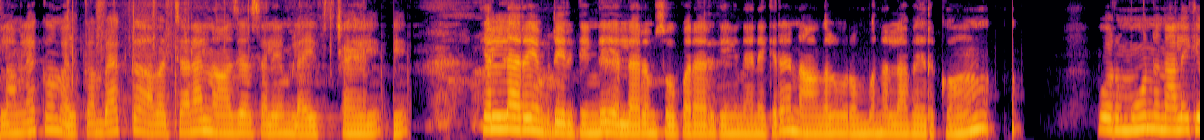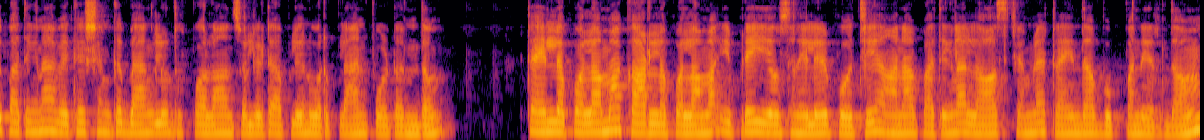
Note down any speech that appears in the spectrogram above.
அஸ்லாம் வலைக்கம் welcome back to our channel Naja Saleem lifestyle எல்லோரும் எப்படி இருக்கீங்க? எல்லாரும் சூப்பராக இருக்கீங்கன்னு நினைக்கிறேன். நாங்களும் ரொம்ப நல்லாவே இருக்கோம். ஒரு மூணு நாளைக்கு பார்த்தீங்கன்னா வெக்கேஷனுக்கு பெங்களூருக்கு போகலான்னு சொல்லிட்டு அப்படின்னு ஒரு பிளான் போட்டிருந்தோம். ட்ரெயினில் போகலாமா காரில் போகலாமா இப்படியே யோசனையிலே போச்சு. ஆனால் பார்த்தீங்கன்னா லாஸ்ட் டைமில் ட்ரெயின் தான் புக் பண்ணியிருந்தோம்.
